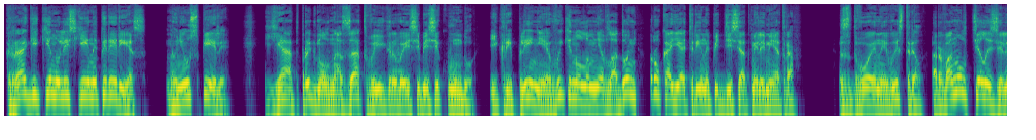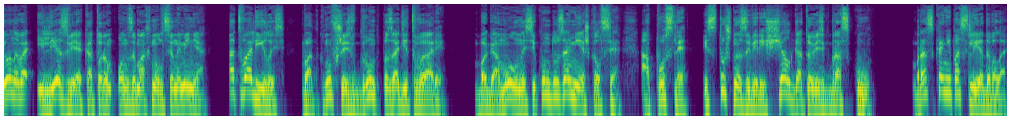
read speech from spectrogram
Краги кинулись ей на перерез, но не успели. Я отпрыгнул назад, выигрывая себе секунду, и крепление выкинуло мне в ладонь рукоять 3 на 50 миллиметров. Сдвоенный выстрел рванул тело зеленого, и лезвие, которым он замахнулся на меня, отвалилось, воткнувшись в грунт позади твари. Богомол на секунду замешкался, а после истошно заверещал, готовясь к броску. Броска не последовало,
